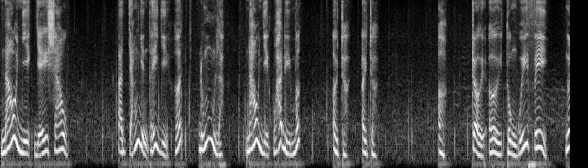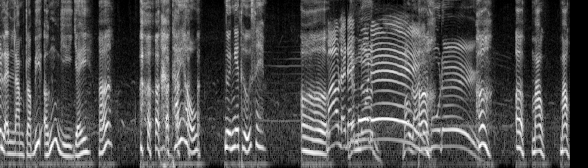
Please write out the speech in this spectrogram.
Náo nhiệt vậy sao? Ta chẳng nhìn thấy gì hết. Đúng là náo nhiệt quá đi mất. Ơi trời ơi trời. Ờ à, trời ơi thùng quý phi. Ngươi lại làm trò bí ẩn gì vậy hả? Thái hậu người nghe thử xem ờ mau lại đây mua lên. đi. Mau lại ờ. mua đi. Ờ ờ mau mau.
